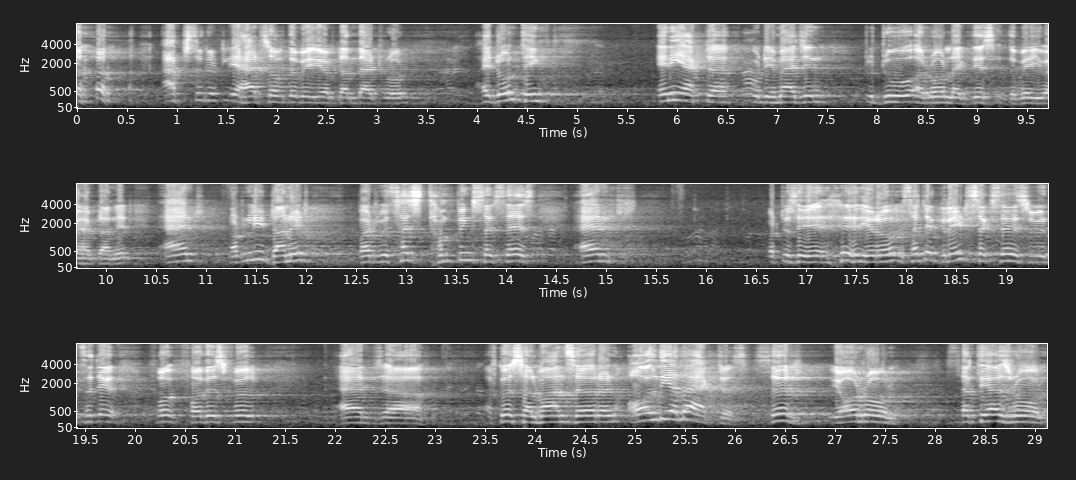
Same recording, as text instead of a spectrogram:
Absolutely hats off the way you have done that role. I don't think any actor could imagine to do a role like this the way you have done it. And not only done it, but with such thumping success and what to say, you know, such a great success with such a for, for this film. And uh, of course, Salman sir and all the other actors. Sir, your role, Satya's role,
